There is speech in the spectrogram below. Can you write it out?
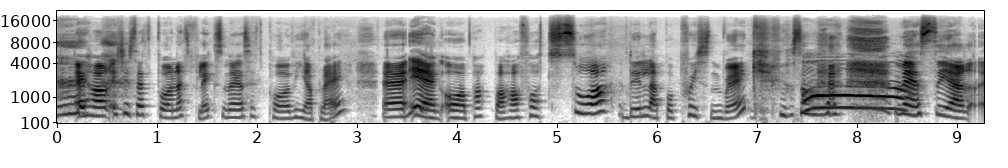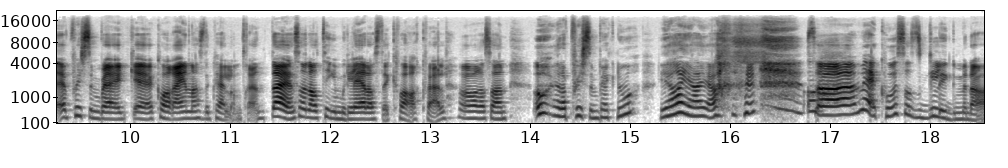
Ja. jeg har ikke sett på Netflix, men jeg har sett på Viaplay. Eh, mm. jeg og pappa har fått så dille på Prison Break. Så oh! vi, ser eh, Prison Break eh, hver eneste kveld omtrent. Det er en sånn ting vi gleder oss til hver kveld. Og bare sånn Å, er det Prison Break nå? Ja, ja, ja. så vi koser oss glugg med det.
